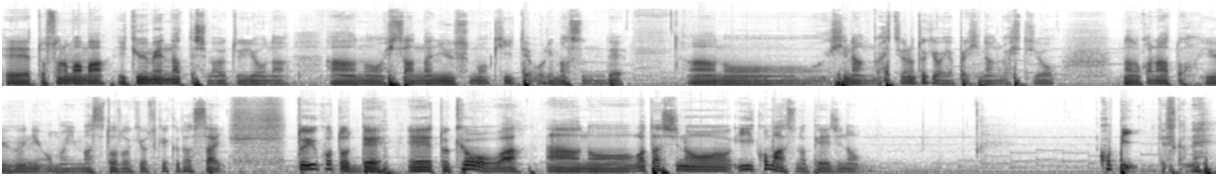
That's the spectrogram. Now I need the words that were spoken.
えーと、そのまま生き埋めになってしまうというようなあの悲惨なニュースも聞いておりますんであの避難が必要な時はやっぱり避難が必要なのかなというふうに思います。どうぞお気をつけください。ということで、えっ、ー、と、今日は、あの、私の e コマースのページのコピーですかね。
